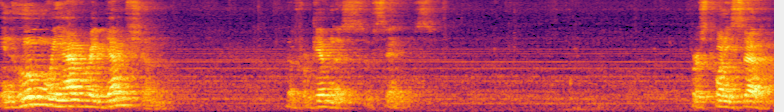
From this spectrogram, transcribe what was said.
in whom we have redemption, the forgiveness of sins. Verse 27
